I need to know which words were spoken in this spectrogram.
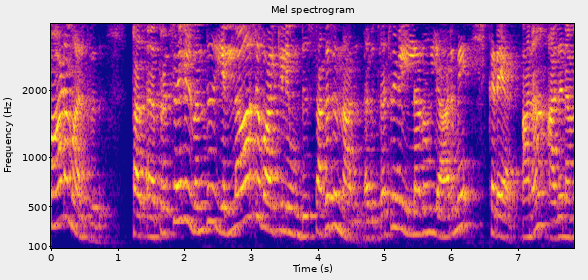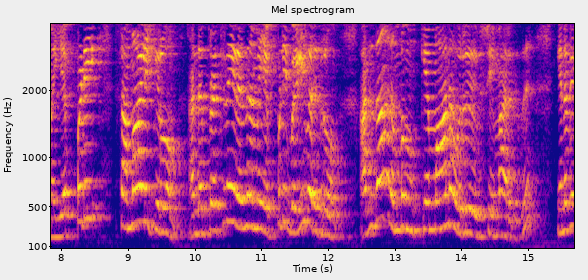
பாடமா இருக்கிறது. பிரச்சனைகள் வந்து எல்லாருக்கும் வாழ்க்கையிலையும் உண்டு. சகஜம்தான் அது. அது பிரச்சனைகள் இல்லாதவங்க யாருமே கிடையாது. ஆனா அதை நம்ம எப்படி சமாளிக்கிறோம்? அந்த பிரச்சனையிலேருந்து நம்ம எப்படி வெளிவருகிறோம்? அதுதான் ரொம்ப முக்கியமான ஒரு விஷயமா இருக்குது. எனவே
